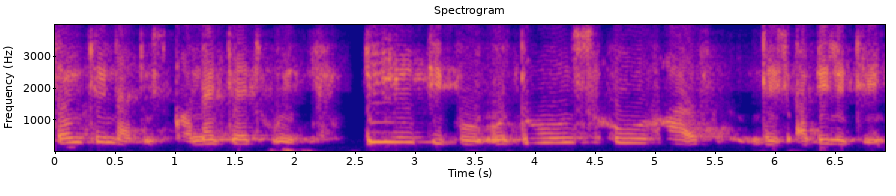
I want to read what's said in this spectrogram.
something that is connected with ill people or those who have disability.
